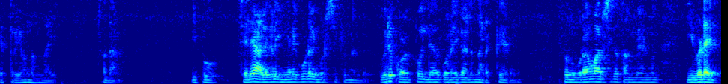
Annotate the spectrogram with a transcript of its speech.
എത്രയോ നന്നായി. അതാണ്. ഇപ്പോൾ ചില ആളുകൾ ഇങ്ങനെ കൂടെ വിമർശിക്കുന്നുണ്ട്. ഒരു കുഴപ്പമില്ലാതെ കുറേ കാലം നടക്കുകയായിരുന്നു. ഇപ്പോൾ നൂറാം വാർഷിക സമ്മേളനം ഇവിടെ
